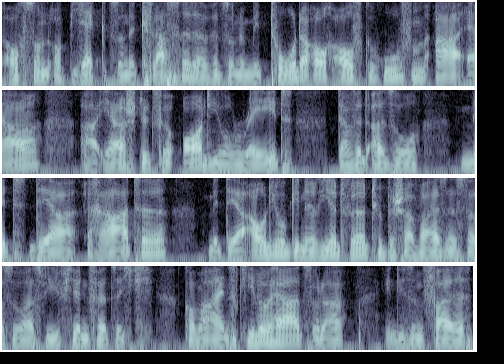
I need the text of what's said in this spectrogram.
auch so ein Objekt, so eine Klasse, da wird so eine Methode auch aufgerufen, AR. AR steht für Audio Rate. Da wird also mit der Rate, mit der Audio generiert wird. Typischerweise ist das sowas wie 44,1 Kilohertz oder in diesem Fall,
